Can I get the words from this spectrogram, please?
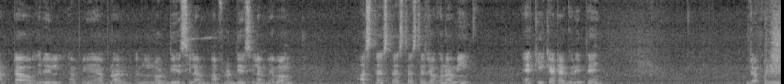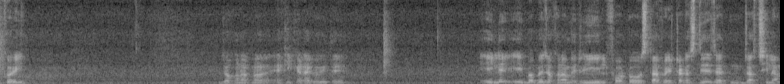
আটটাও রিল আপনি আপনার লোড দিয়েছিলাম আপলোড দিয়েছিলাম এবং আস্তে আস্তে আস্তে আস্তে যখন আমি একই ক্যাটাগরিতে যখন ই করি, যখন আপনার একই ক্যাটাগরিতে এই এইভাবে যখন আমি রিল ফটোস তারপরে স্ট্যাটাস দিয়ে যাচ্ছিলাম,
